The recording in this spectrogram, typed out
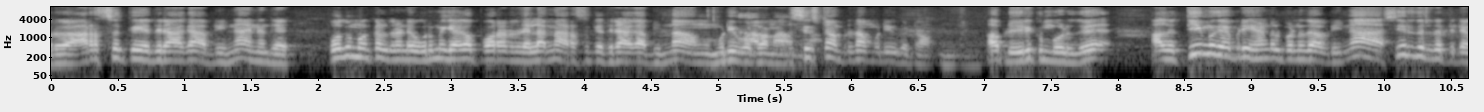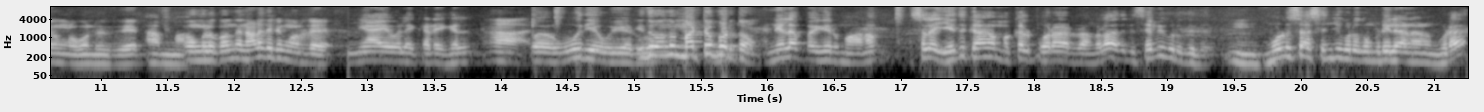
ஒரு அரசுக்கு எதிராக அப்படின்னா என்னது பொதுமக்கள் தன்னுடைய உரிமைக்காக போராடுறது எல்லாமே அரசுக்கு எதிராக அப்படின்னு தான் அவங்க முடிவு கட்டுவாங்க. சிஸ்டம் அப்படிதான் முடிவு கட்டும். அப்படி இருக்கும் பொழுது அது திமுக எப்படி ஹேண்டில் பண்ணுது அப்படின்னா சீர்திருத்த திட்டங்கள் கொண்டு வருது உங்களுக்கு வந்து நலத்திட்டங்கள் வருது நியாய விலை கடைகள் ஊதிய உயர்வு இது வந்து மட்டுப்படுத்தும். நில பகிர்மானம் சில எதுக்காக மக்கள் போராடுறாங்களோ அதுக்கு செவி கொடுக்குது. முழுசா செஞ்சு கொடுக்க முடியலனாலும் கூட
